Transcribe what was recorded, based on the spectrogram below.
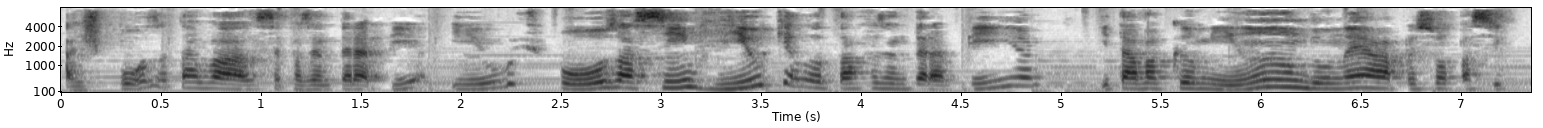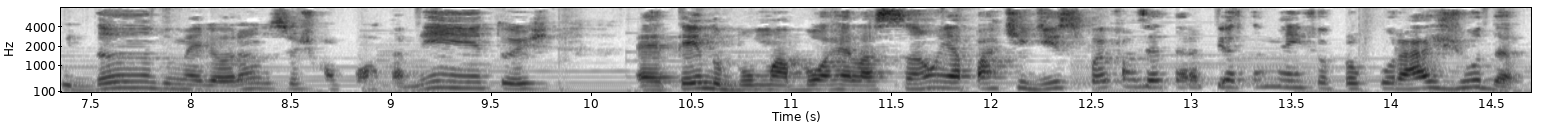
a esposa estava fazendo terapia e o esposo, assim, viu que ela estava fazendo terapia e estava caminhando, né? A pessoa está se cuidando, melhorando seus comportamentos, é, tendo uma boa relação e a partir disso foi fazer terapia também, foi procurar ajuda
